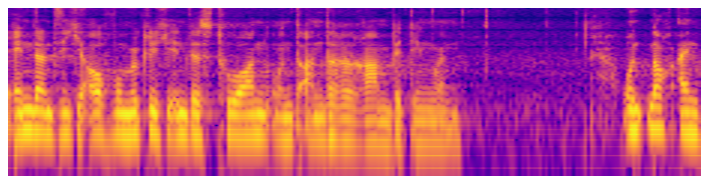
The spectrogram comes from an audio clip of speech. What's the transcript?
ändern sich auch womöglich Investoren und andere Rahmenbedingungen. Und noch ein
